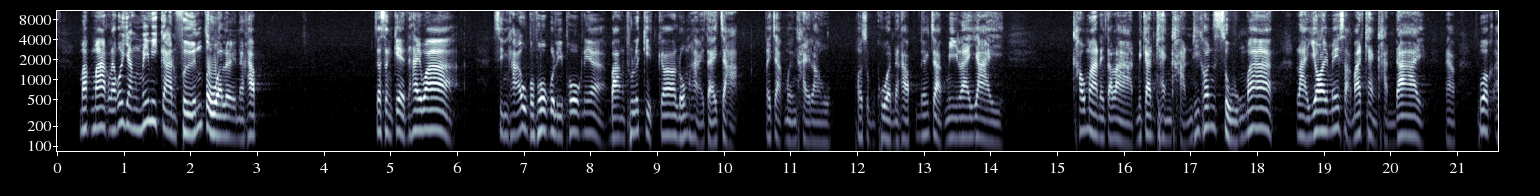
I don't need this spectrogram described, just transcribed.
ำมาก ๆ แล้วก็ยังไม่มีการฟื้นตัวเลยนะครับ จะสังเกตให้ว่าสินค้าอุปโภคบริโภคเนี่ยบางธุรกิจก็ล้มหายตายจากไปจากเมืองไทยเราพอสมควรนะครับ เนื่องจากมีรายใหญ่เข้ามาในตลาด มีการแข่งขันที่ค่อนสูงมากรายย่อยไม่สามารถแข่งขันได้นะครับ พวกอ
